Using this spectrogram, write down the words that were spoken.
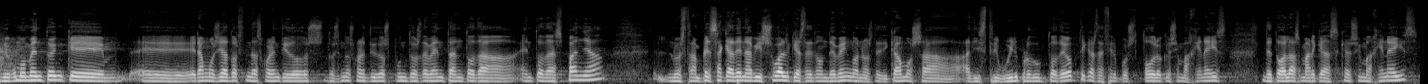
Llegó un momento en que eh, éramos ya 242, 242 puntos de venta en toda, en toda España. Nuestra empresa Cadena Visual, que es de donde vengo, nos dedicamos a, distribuir producto de óptica, es decir, pues todo lo que os imaginéis, de todas las marcas que os imaginéis.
